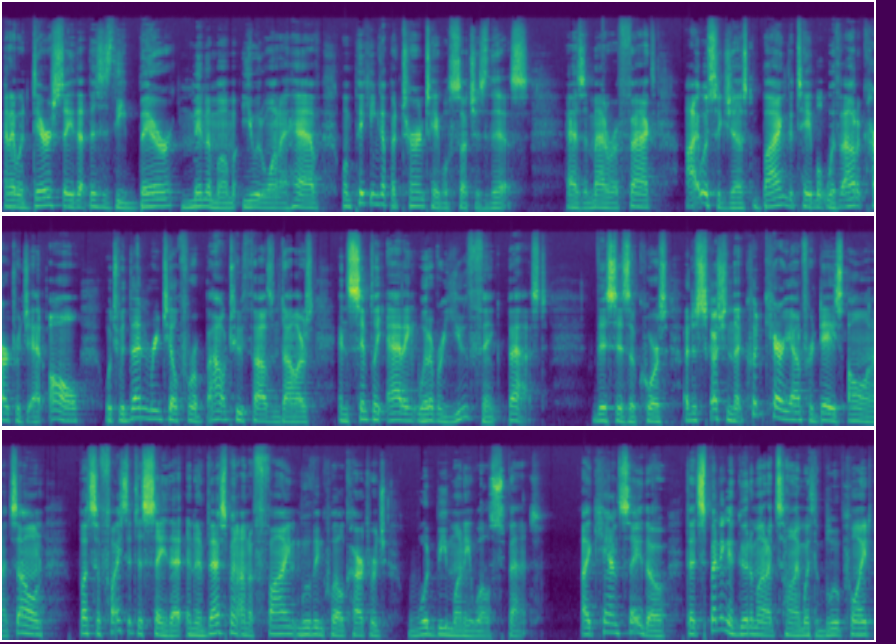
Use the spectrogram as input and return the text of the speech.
and I would dare say that this is the bare minimum you would want to have when picking up a turntable such as this. As a matter of fact, I would suggest buying the table without a cartridge at all, which would then retail for about $2,000, and simply adding whatever you think best. This is, of course, a discussion that could carry on for days all on its own, but suffice it to say that an investment on a fine moving coil cartridge would be money well spent. I can say, though, that spending a good amount of time with the Blue Point,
